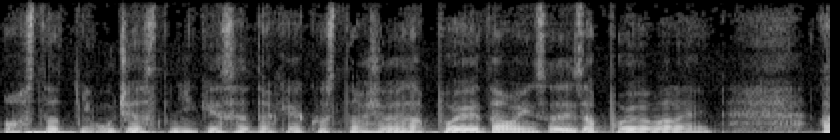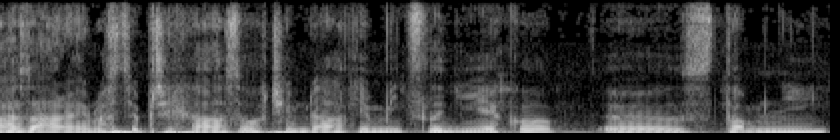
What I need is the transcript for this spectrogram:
ostatní účastníky se tak jako snažili zapojit a oni se zapojovali, ale zároveň prostě přicházelo čím dál tím víc lidí jako e, z tamní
